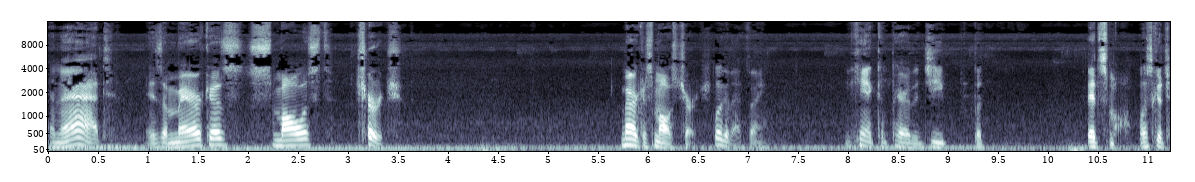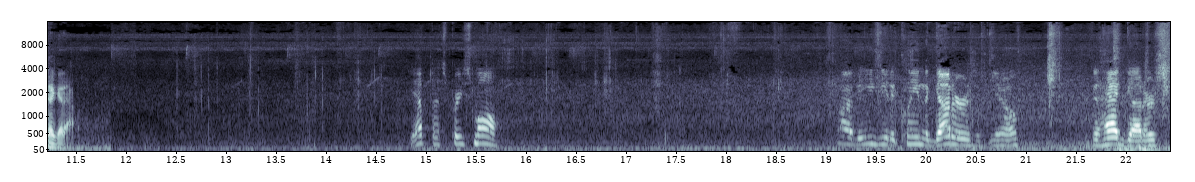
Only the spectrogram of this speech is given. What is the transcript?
And that is America's smallest church. America's smallest church. Look at that thing. You can't compare the Jeep, but it's small. Let's go check it out. Yep, that's pretty small. It'd be easy to clean the gutters, if, you know, if it had gutters.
